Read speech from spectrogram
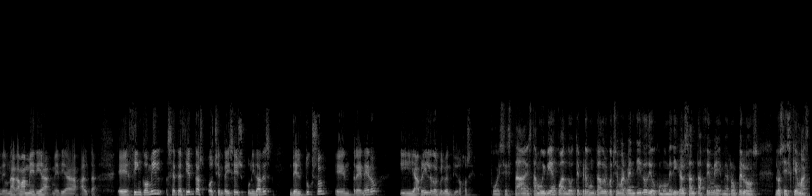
de, una gama media, media alta. Eh, 5.786 unidades del Tucson entre enero y abril de 2021, José. Pues está, está muy bien. Cuando te he preguntado el coche más vendido, digo, como me diga el Santa Fe, me, me rompe los, los esquemas.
